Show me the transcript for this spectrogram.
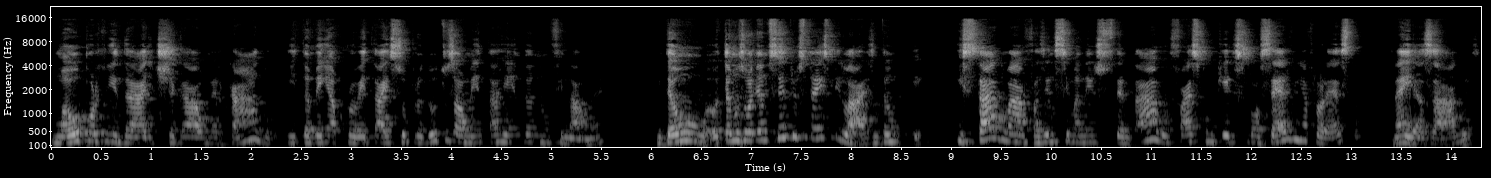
uma oportunidade de chegar ao mercado e também aproveitar esses subprodutos, aumenta a renda no final, né? Então, estamos olhando sempre os três pilares. Então, estar lá fazendo esse manejo sustentável faz com que eles conservem a floresta né, e as águas.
